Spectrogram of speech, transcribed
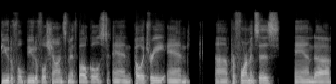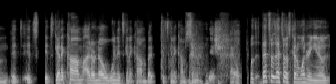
beautiful beautiful Shawn Smith vocals and poetry and uh, performances and um, it's it's it's going to come. I don't know when it's going to come, but it's going to come soon-ish. I hope. Well, that's what that's what I was kind of wondering. You know,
